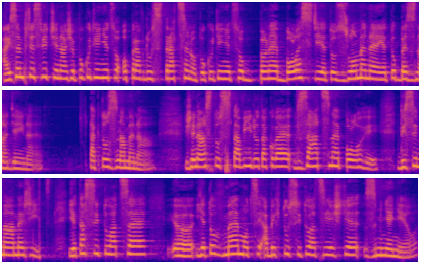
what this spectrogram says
A jsem přesvědčená, že pokud je něco opravdu ztraceno, pokud je něco plné bolesti, je to zlomené, je to beznadějné, tak to znamená, že nás to staví do takové vzácné polohy, kdy si máme říct, je ta situace, eh, je to v mé moci, abych tu situaci ještě změnil.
